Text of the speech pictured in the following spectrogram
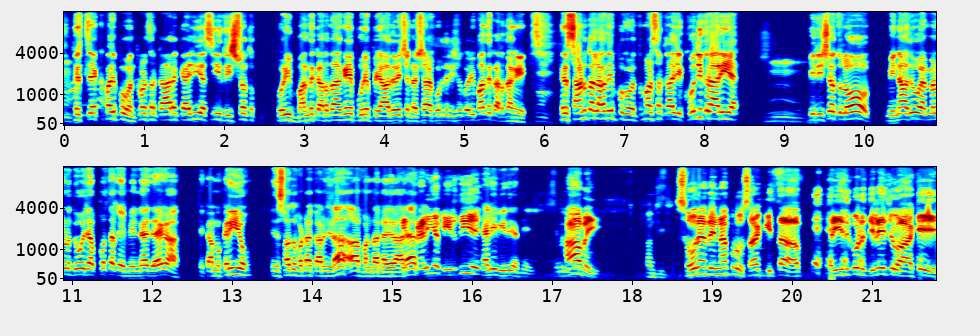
ਹੂੰ। ਫਿਰ ਚੈੱਕ ਪਾਸ ਭਗਵੰਤ ਮਾਨ ਸਰਕਾਰ ਕਹੇ ਜੀ ਅਸੀਂ ਰਿਸ਼ਵਤ ਖੋਰੀ ਬੰਦ ਕਰ ਦਾਂਗੇ ਪੂਰੇ ਪੰਜਾਬ ਦੇ ਵਿੱਚ ਨਸ਼ਾ ਖੋਰੀ ਰਿਸ਼ਵਤ ਖੋਰੀ ਬੰਦ ਕਰ ਦਾਂਗੇ। ਫਿਰ ਸਾਨੂੰ ਤਾਂ ਲੱਗਦਾ ਭਗਵੰਤ ਮਾਨ ਸਰਕਾਰ ਜੀ ਖੁਦ ਹੀ ਕਰਾ ਰਹੀ ਹੈ। ਹੂੰ। ਵੀ ਰਿਸ਼ਵਤ ਲਓ ਮਹੀਨਾ ਦਿਓ ਐਮਐਲ ਨੂੰ ਦਿਓ ਜਾਂ ਉੱਪਰ ਤੱਕ ਮਿਲਣਾ ਜਾਏਗਾ ਤੇ ਕੰਮ ਕਰੀ ਜਾਓ ਇਹ ਸਭ ਤੋਂ ਵੱਡਾ ਕਾਰਨ ਜਿਹੜਾ ਆ ਬੰਦਾ ਨਜ਼ਰ ਆ ਰਿਹਾ। ਪਹਿਲੀ ਆ ਵੀਰ ਦੀ ਏ ਪਹਿਲੀ ਵੀਰ ਜਾਂਦੇ ਜੀ। ਹਾਂ ਬਈ। ਹਾਂਜੀ ਸਹੁਰਿਆਂ ਤੇ ਇੰਨਾ ਭਰੋਸਾ ਕੀਤਾ ਫਰੀਦਕੋਟ ਜ਼ਿਲ੍ਹੇ ਚੋਂ ਆ ਕੇ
